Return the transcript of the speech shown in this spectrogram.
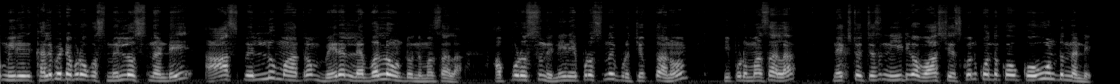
మీరు ఇది కలిపేటప్పుడు ఒక స్మెల్ వస్తుందండి. ఆ స్మెల్ మాత్రం వేరే లెవెల్లో ఉంటుంది మసాలా. అప్పుడు వస్తుంది. నేను ఎప్పుడు వస్తుందో ఇప్పుడు చెప్తాను. ఇప్పుడు మసాలా. నెక్స్ట్ వచ్చేసి నీట్గా వాష్ చేసుకొని కొంత కొవ్వు కొవ్వు ఉంటుందండి.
